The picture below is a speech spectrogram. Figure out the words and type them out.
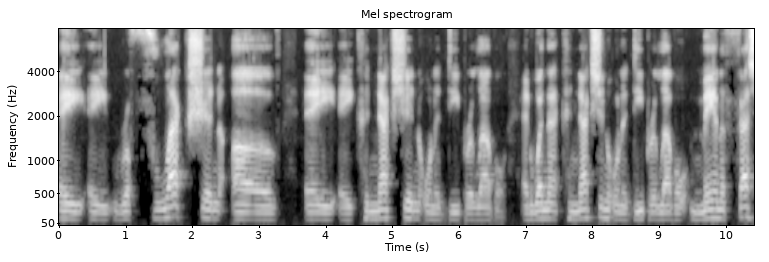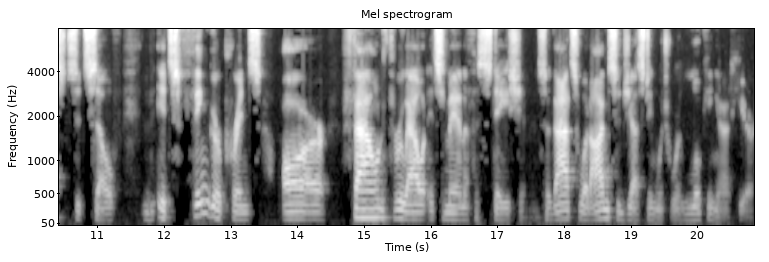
a a reflection of a a connection on a deeper level and when that connection on a deeper level manifests itself, its fingerprints are found throughout its manifestation. So that's what I'm suggesting, which we're looking at here.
